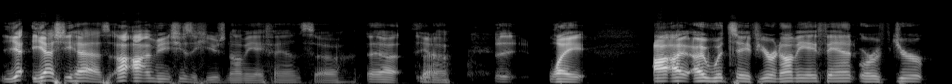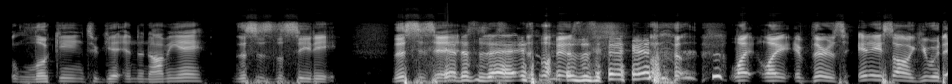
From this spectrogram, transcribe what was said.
yeah, yeah, she has. I, I, mean, she's a huge Namie fan, so, uh, so. you know, uh, like I, I would say if you're a Namie fan or if you're looking to get into Namie, this is the CD. This is it. Yeah, this is it. like, this is it. like, like if there's any song you would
